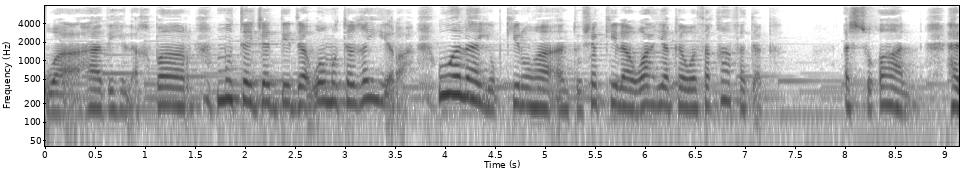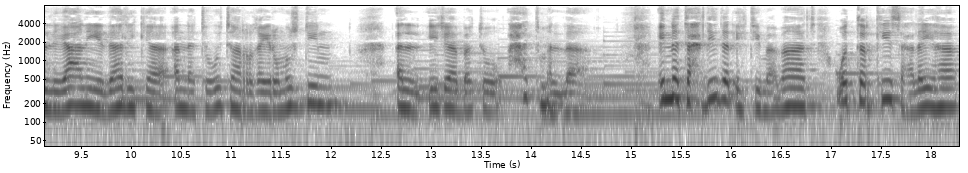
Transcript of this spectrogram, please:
وهذه الأخبار متجددة ومتغيرة ولا يمكنها أن تشكل وعيك وثقافتك السؤال هل يعني ذلك أن تويتر غير مجد؟ الإجابة حتما لا إن تحديد الاهتمامات والتركيز عليها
